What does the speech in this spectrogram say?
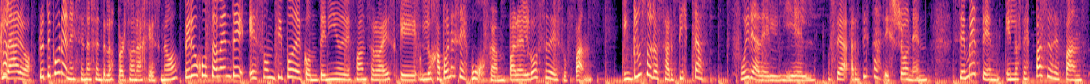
Claro, pero te ponen escenas entre los personajes, ¿no? Pero justamente es un tipo de contenido y de fanservice que los japoneses buscan para el goce de sus fans. Incluso los artistas fuera del biel, o sea, artistas de shonen, se meten en los espacios de fans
